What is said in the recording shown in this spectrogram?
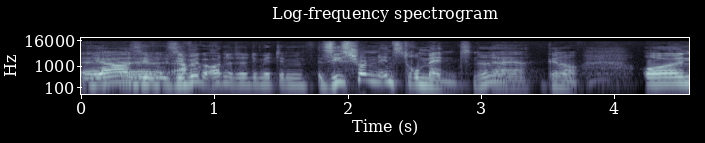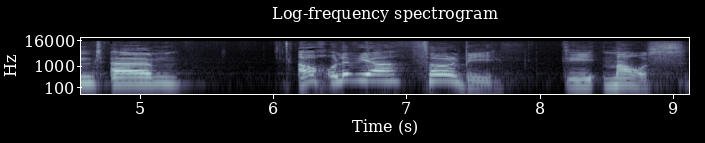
äh, Ja, sie- äh, sie wird- Abgeordnete, die mit dem Sie ist schon ein Instrument, ne? Ja, ja. Genau. Und ähm, auch Olivia Thirlby, die Maus,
